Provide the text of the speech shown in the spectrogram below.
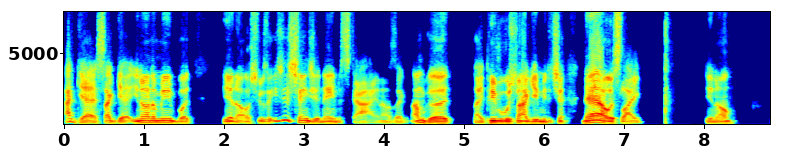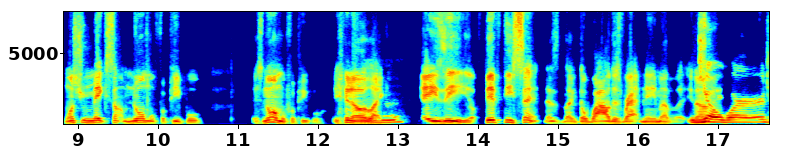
I guess, I get, you know what I mean? But, you know, she was like, you just change your name to Sky. And I was like, I'm good. Like people was trying to get me to change. Now it's like, you know, once you make something normal for people, it's normal for people, you know, like Mhm. AZ, 50 Cent. That's like the wildest rap name ever, you know? Yo, word.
